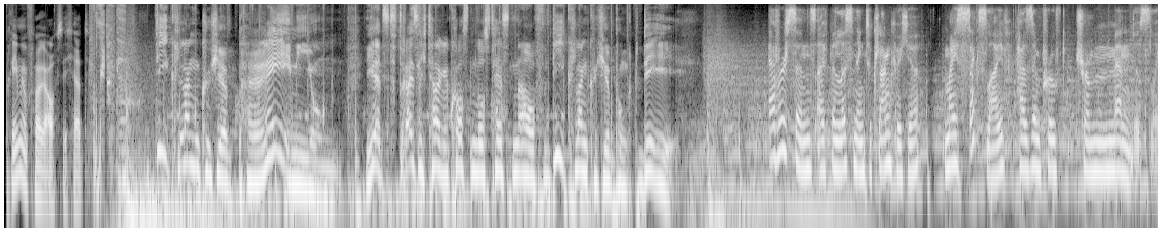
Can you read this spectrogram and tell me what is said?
Premium-Folge auf sich hat. Die Klangküche Premium. Jetzt 30 Tage kostenlos testen auf dieklangküche.de. Ever since I've been listening to Klangküche, my sex life has improved tremendously.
